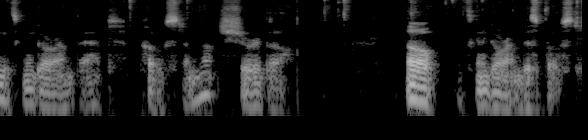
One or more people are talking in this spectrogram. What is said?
think it's going to go around that post. I'm not sure though. Oh, it's going to go around this post.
